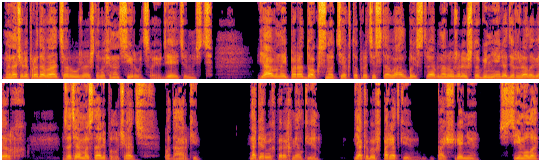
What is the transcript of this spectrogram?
Мы начали продавать оружие, чтобы финансировать свою деятельность. Явный парадокс, но те, кто протестовал, быстро обнаружили, что гниль одержала верх. Затем мы стали получать подарки. На первых порах мелкие, якобы в порядке поощрения, стимула,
